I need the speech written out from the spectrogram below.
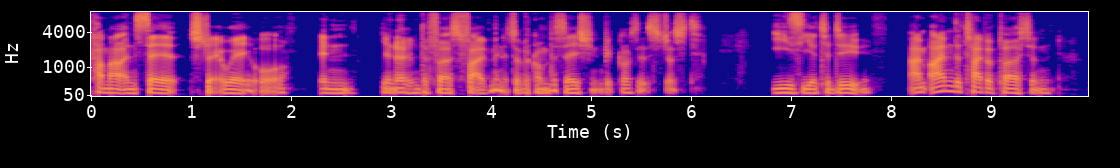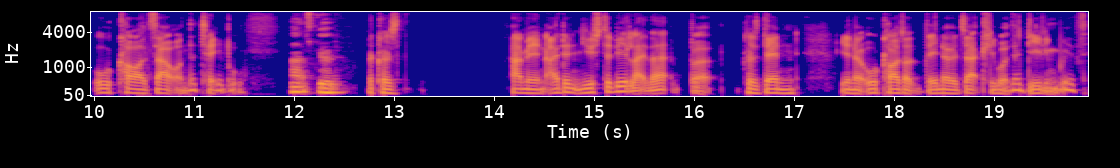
come out and say it straight away or in, you know, the first five minutes of a conversation because it's just easier to do. I'm I'm the type of person all cards out on the table That's good. because I mean, I didn't used to be like that, but because then, you know, all cards out, they know exactly what they're dealing with.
